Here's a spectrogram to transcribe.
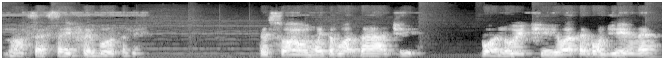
Nossa, essa aí foi boa também. Pessoal, muita boa tarde, boa noite, ou até bom dia, né?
